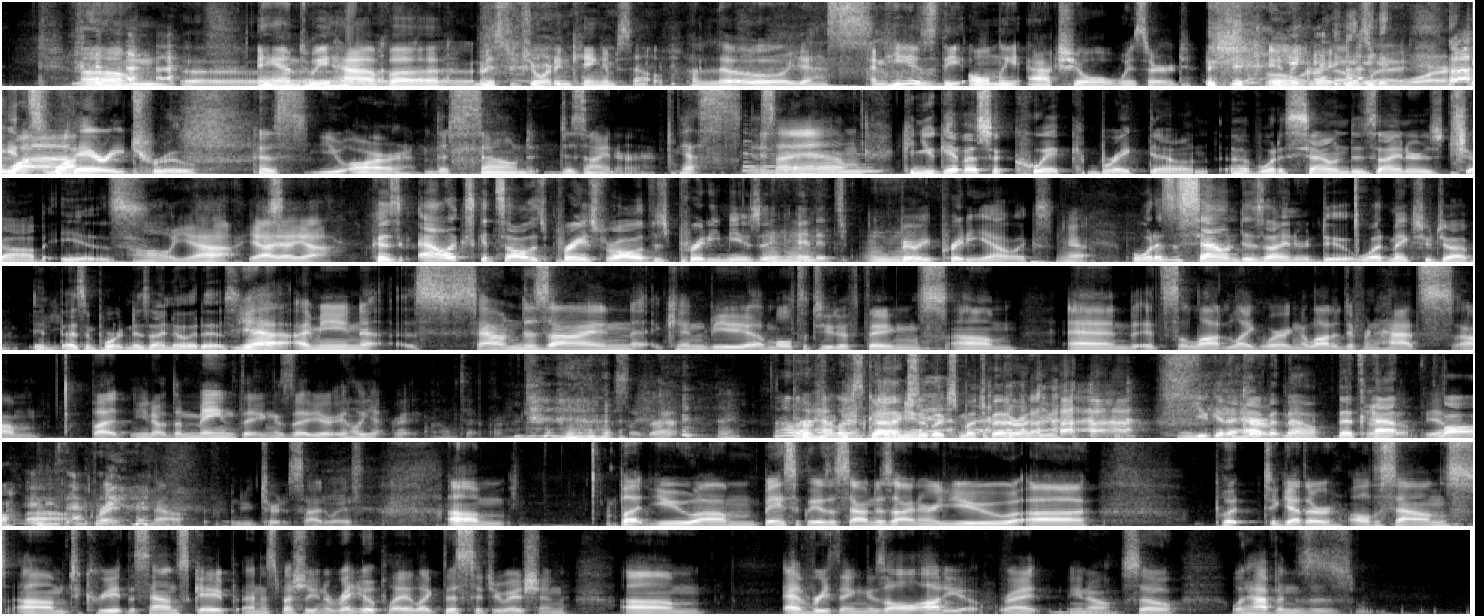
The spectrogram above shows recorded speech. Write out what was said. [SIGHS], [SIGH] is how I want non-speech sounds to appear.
Um, [LAUGHS] Uh, and we have uh, Mr. Jordan King himself. Hello. Yes. And he is the only actual wizard [LAUGHS] in the Great no Wizarding. War. It's very true. Because you are the sound designer. yes. Yes, I am. Can you give us a quick breakdown of what a sound designer's job is? Oh yeah. Yeah. Yeah. Yeah. Because Alex gets all this praise for all of his pretty music, and it's very pretty, Alex. Yeah. But what does a sound designer do? What makes your job in- as important as I know it is? Yeah, I mean, sound design can be a multitude of things, um, and it's a lot like wearing a lot of different hats. Um, but you know, the main thing is that you're. Oh yeah, right. I'll ta- just like that, [LAUGHS] right? Oh, the hat looks good That actually looks much better on you. [LAUGHS] You get a habit Curvebell. now. That's Curvebell, hat yeah. law. [LAUGHS] Exactly. Right now, you turn it sideways. Um, but you um, basically, as a sound designer, you uh, put together all the sounds um, to create the soundscape, and especially in a radio play like this situation, um, everything is all audio, right? You know, so what happens is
